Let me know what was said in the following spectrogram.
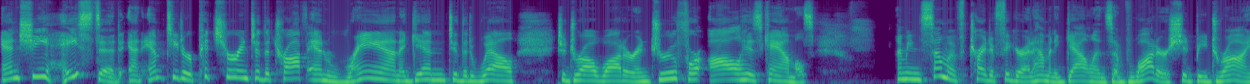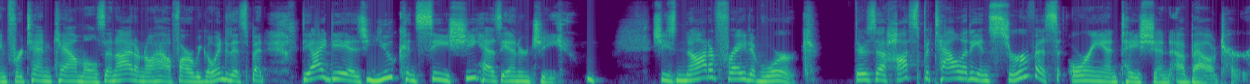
And she hasted and emptied her pitcher into the trough and ran again to the well to draw water and drew for all his camels. I mean, some have tried to figure out how many gallons of water should be drawing for 10 camels. And I don't know how far we go into this, but the idea is you can see she has energy. She's not afraid of work. There's a hospitality and service orientation about her.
